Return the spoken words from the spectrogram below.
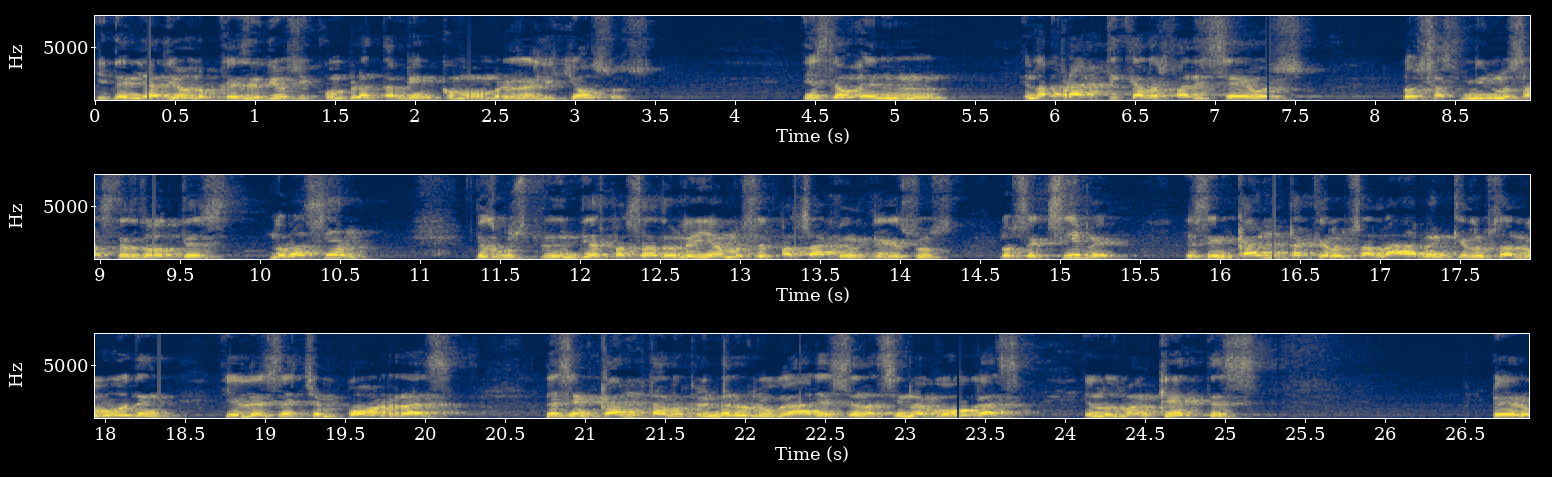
y denle a Dios lo que es de Dios y cumplan también como hombres religiosos. Esto en la práctica los fariseos, los mismos sacerdotes, no lo hacían. Entonces, en días pasados leíamos el pasaje en el que Jesús los exhibe. Les encanta que los alaben, que los saluden, que les echen porras. Les encanta los primeros lugares, en las sinagogas, en los banquetes. Pero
